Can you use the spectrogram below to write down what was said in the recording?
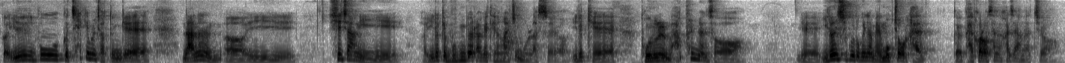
그러니까 일부 그 책임을 졌던 게 나는 어, 이 시장이 이렇게 무분별하게 대응할 줄 몰랐어요. 이렇게 돈을 막 풀면서 예, 이런 식으로 그냥 맹목적으로 갈, 갈 거라고 생각하지 않았죠.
